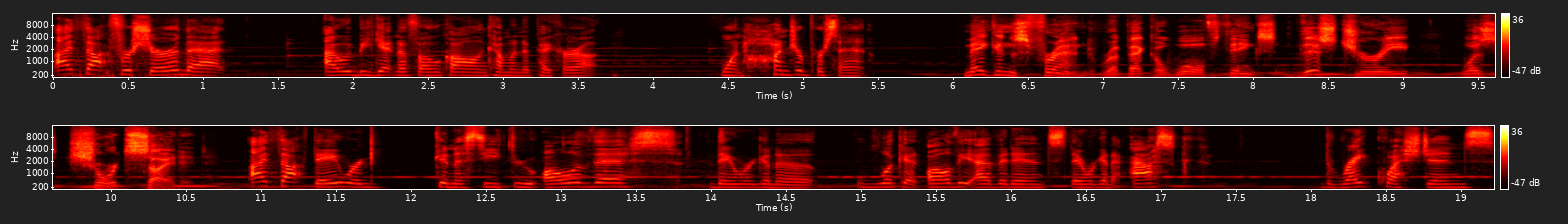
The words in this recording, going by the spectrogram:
I thought for sure that I would be getting a phone call and coming to pick her up. 100%. Megan's friend, Rebecca Wolf, thinks this jury was short sighted. I thought they were going to see through all of this. They were going to look at all the evidence. They were going to ask the right questions.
